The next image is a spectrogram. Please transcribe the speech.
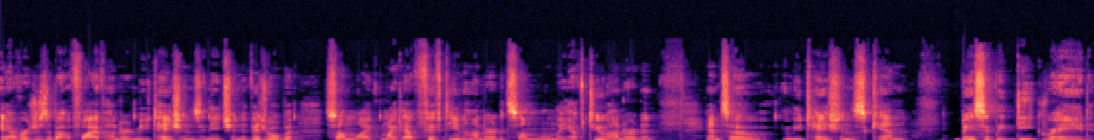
averages about 500 mutations in each individual, but some like might have 1500 and some only have 200. And, and so mutations can basically degrade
